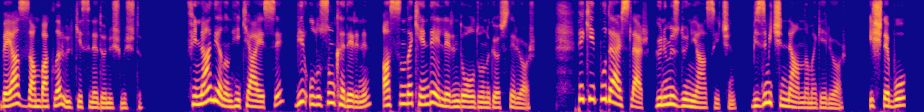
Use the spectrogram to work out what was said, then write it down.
beyaz zambaklar ülkesine dönüşmüştü. Finlandiya'nın hikayesi, bir ulusun kaderinin aslında kendi ellerinde olduğunu gösteriyor. Peki bu dersler günümüz dünyası için, bizim için ne anlama geliyor? İşte bu,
